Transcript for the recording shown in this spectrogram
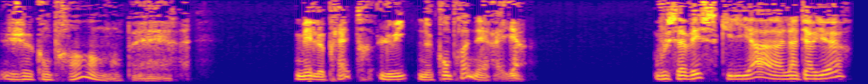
Je comprends, mon père. Mais le prêtre, lui, ne comprenait rien. Vous savez ce qu'il y a à l'intérieur?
